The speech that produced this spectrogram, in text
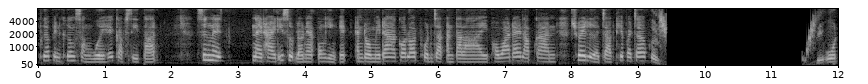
เพื่อเป็นเครื่องสังเวยให้กับซีตัสซึ่งในในท้ายที่สุดแล้วเนี่ยองค์หญิงแอนโดรเมดาก็รอดพ้นจากอันตราย เพราะว่าได้รับการช่วยเหลือจากเทพเจ้าเพอร์ซิอุส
